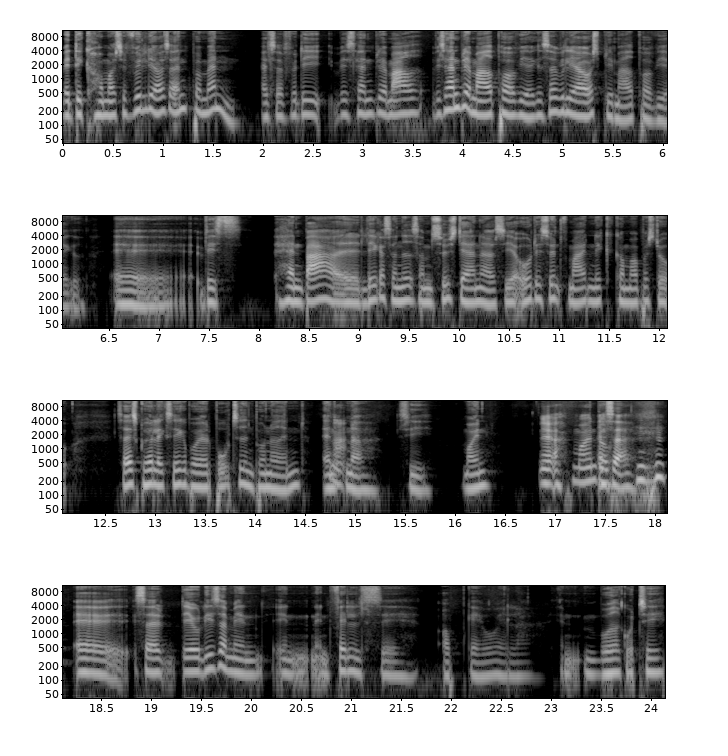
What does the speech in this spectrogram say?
men det kommer selvfølgelig også an på manden. Altså fordi hvis han bliver meget, hvis han bliver meget påvirket, så vil jeg også blive meget påvirket. Øh, hvis han bare øh, lægger sig ned som en søstjerne og siger, åh, det er synd for mig, at den ikke kan komme op og stå, så er jeg sgu heller ikke sikker på, at jeg vil bruge tiden på noget andet, andet end at sige, moin. Ja, dog. Altså, øh, så det er jo ligesom en, en, en fælles øh, opgave, eller en måde at gå til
